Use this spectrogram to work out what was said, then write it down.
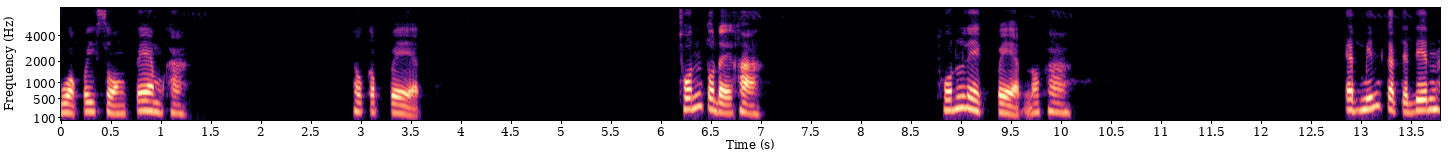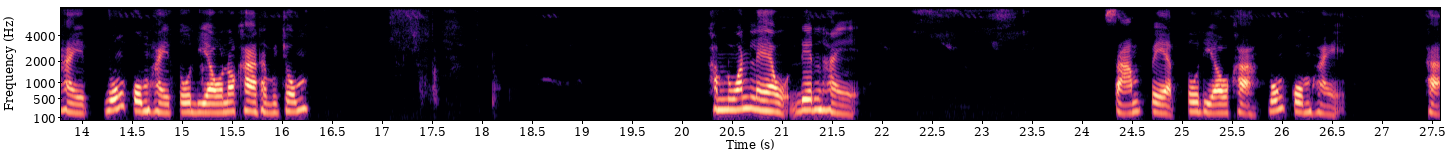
บวกไปสองแต้มค่ะ เท่ากับแปดชนตัวใดค่ะ ชนเลขแปดเนาะค่ะ แอดมินก็จะเด่นให้วงกลมให้ตัวเดียวเนาะค่ะท่านผู้ชมคำนวณแล้วเด่นให้สามแปดตัวเดียวค่ะ วงกลมให้ค่ะ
